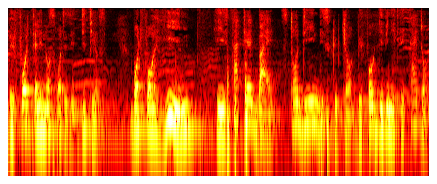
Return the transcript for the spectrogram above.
before telling us what is the details. But for him, he started by studying the scripture before giving it a title.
